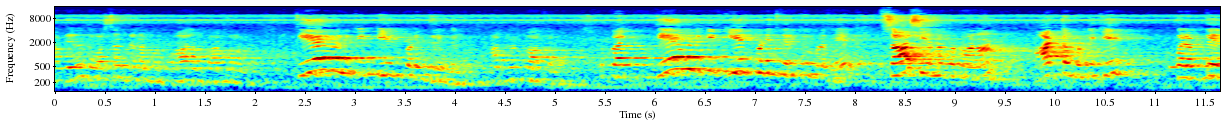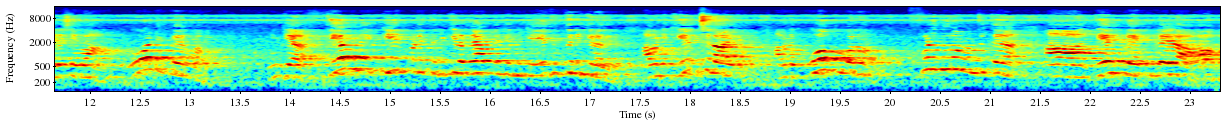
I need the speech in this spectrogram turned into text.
அப்படின்னு இந்த வசனத்தை நம்ம பா- பார்க்கிறோம். தேவனுக்கு கீழ்ப்படிந்திருங்கள் அப்படின்னு பார்க்கிறோம். இப்ப தேவனுக்கு கீழ்ப்படிந்திருக்கும் பொழுது சாசி என்ன பண்ணுவானா ஆட்டோமேட்டிக்கு உங்களை விட்டு என்ன செய்வான்? ஓடி போயிடுவான். இங்கே கீழ்ப்படித்து நிற்கிறது அவனுக்கு நீங்க எதிர்த்து நிற்கிறது அவனுக்கு எரிச்சல் ஆயிடும் அவனுக்கு கோபம் வரும் இவ்வளவு தூரம் வந்து தே- ஆஹ் தேவனுடைய பிள்ளையா அ-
